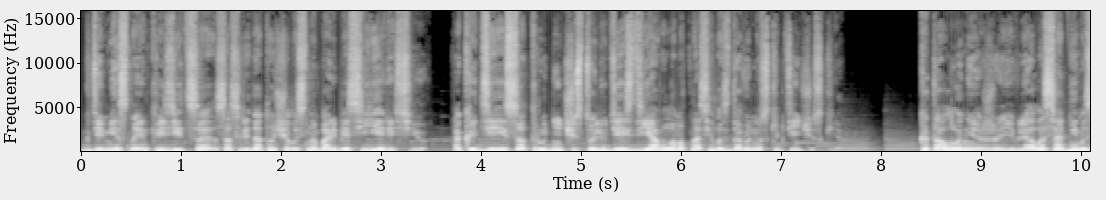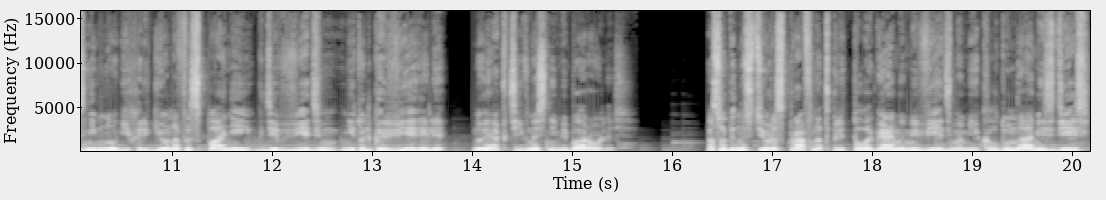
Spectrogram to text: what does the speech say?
где местная инквизиция сосредоточилась на борьбе с ересью, а к идее сотрудничества людей с дьяволом относилась довольно скептически – Каталония же являлась одним из немногих регионов Испании, где в ведьм не только верили, но и активно с ними боролись. Особенностью расправ над предполагаемыми ведьмами и колдунами здесь,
